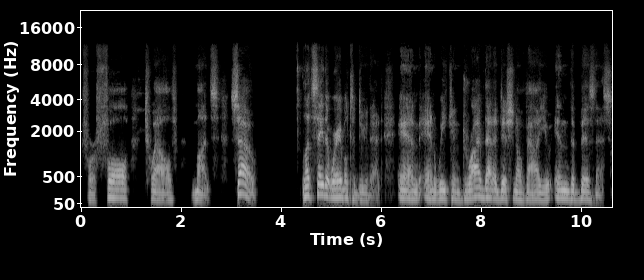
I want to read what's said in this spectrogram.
for full 12 months. So let's say that we're able to do that and and we can drive that additional value in the business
